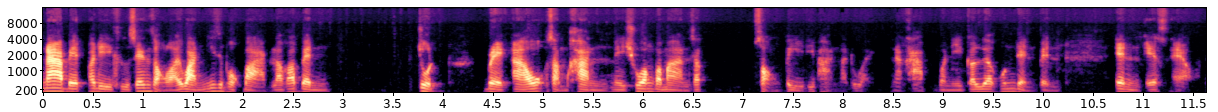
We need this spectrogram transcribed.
หน้าเบสพอดีคือเส้น 200 วัน 26 บาท แล้วก็เป็นจุด breakout สำคัญในช่วงประมาณสัก 2 ปีที่ผ่านมาด้วยนะครับ วันนี้ก็เลือกหุ้นเด่นเป็น NSL นะครับ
